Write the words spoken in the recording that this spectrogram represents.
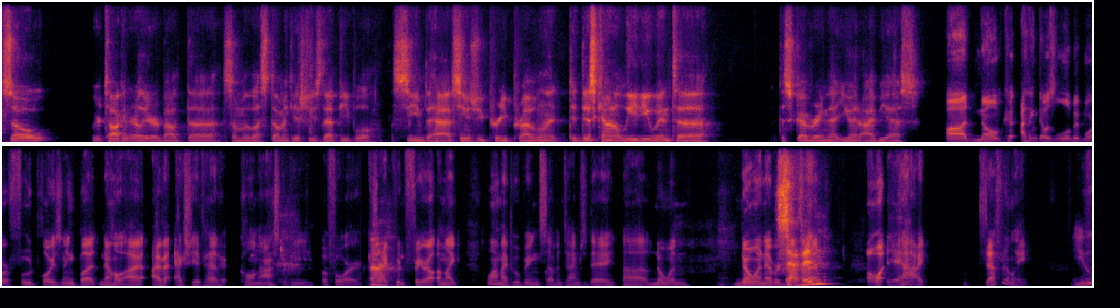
So we were talking earlier about the some of the stomach issues that people seem to have. Seems to be pretty prevalent. Did this kind of lead you into discovering that you had IBS? Uh, no, 'cause I think that was a little bit more food poisoning, but no, I I've actually have had a colonoscopy before 'cause I Ah. couldn't figure out. I'm like, why am I pooping seven times a day? Uh, no one, no one ever does that. Seven? Oh yeah, I, definitely. You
